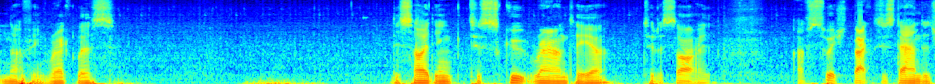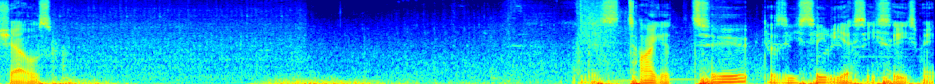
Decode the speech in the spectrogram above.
Nothing reckless. Deciding to scoot round here to the side. I've switched back to standard shells. And this Tiger 2, does he see me? Yes, he sees me.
